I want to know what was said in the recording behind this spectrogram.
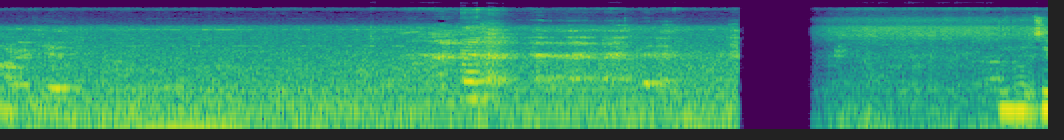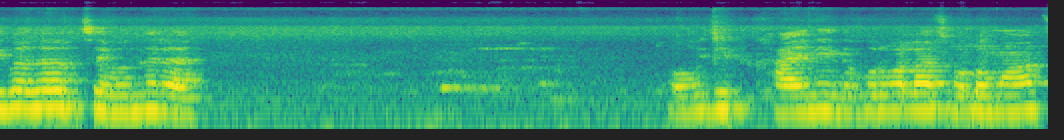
আমি খাই। লুচি ভাজা হচ্ছে বন্ধুরা। অভিজিৎ খায়নি দুপুরবেলা ছোট মাছ।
